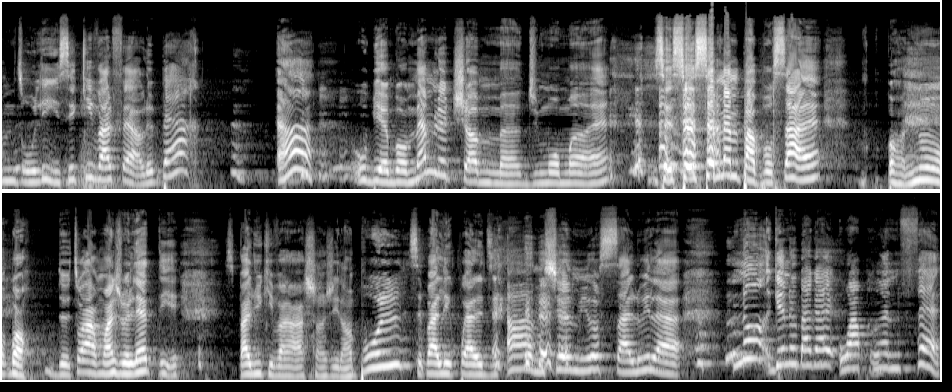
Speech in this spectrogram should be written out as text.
M'doli, C'est qui va le faire? Le père? Ah, ou bien bon, même le chum du moment, hein, c'est même pas pour ça, hein. Bon, nous, bon, de toi à moi, Jolette, et c'est pas lui qui va changer l'ampoule, c'est pas lui qui va dire, ah, monsieur, mieux, salut là. Non, il y a un bagay ou apprendre faire.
